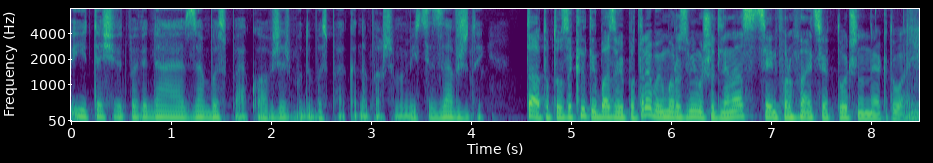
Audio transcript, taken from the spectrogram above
і те, що відповідає за безпеку. А вже ж буде безпека на першому місці завжди. Так, тобто закрити базові потреби, і ми розуміємо, що для нас ця інформація точно не актуальна.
